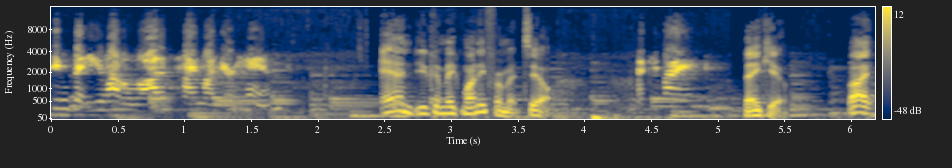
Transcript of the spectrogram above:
seems that you have a lot of time on your hands. and you can make money from it too. Okay, bye. Thank you. Bye.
